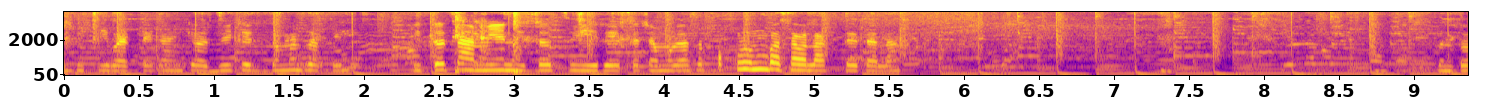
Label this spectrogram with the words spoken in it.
आम्हाला भीती वाटते कारण की अधिक एकदमच जाते. इथंच आम्ही आणि इथंच विहीर आहे त्याच्यामुळे असं पकडून बसावं लागतंय त्याला. पण तो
